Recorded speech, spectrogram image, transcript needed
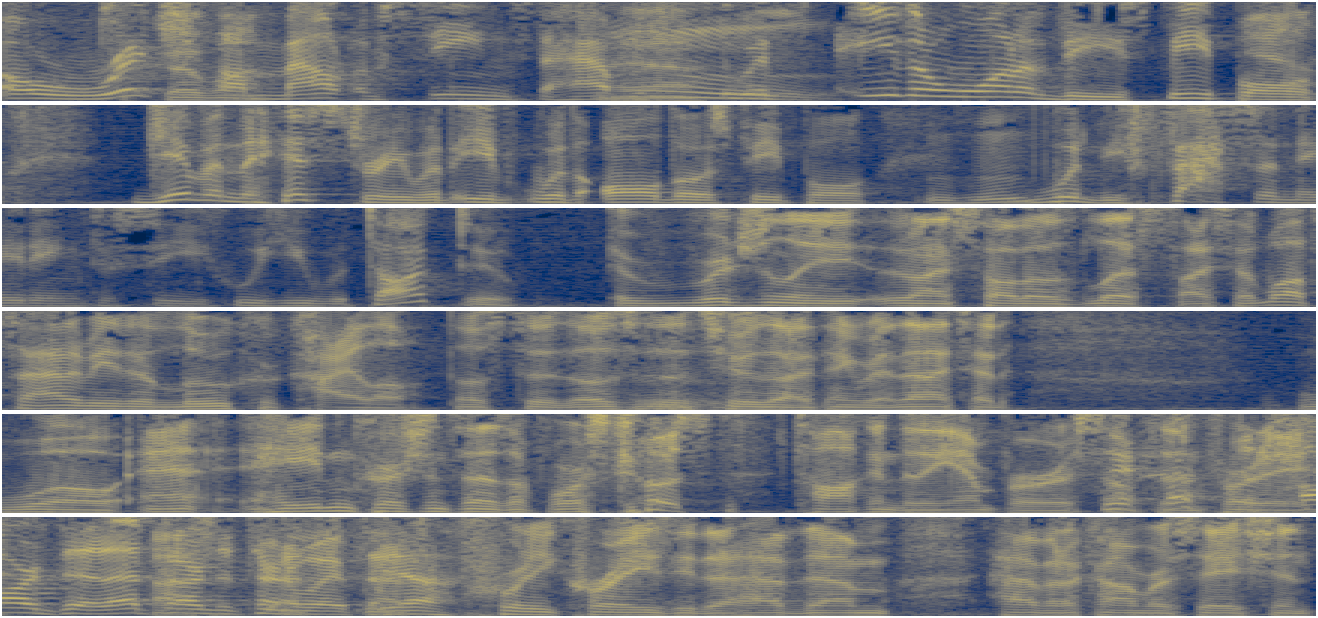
a rich one. amount of scenes to have Yeah. with, with either one of these people. Given the history with with all those people, mm-hmm. would be fascinating to see who he would talk to. Originally when I saw those lists, I said, "Well, it's got to be either Luke or Kylo. Those two, those are the two that I think." And then I said, "Whoa, A- Hayden Christensen as a Force Ghost talking to the Emperor or something pretty." It's hard to- that's hard to turn away that's- from. That's Yeah. pretty crazy to have them having a conversation.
